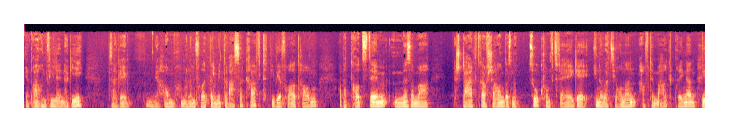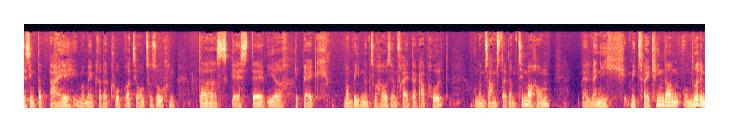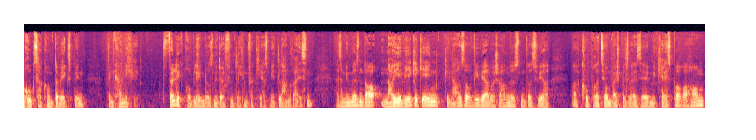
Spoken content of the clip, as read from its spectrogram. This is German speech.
Wir brauchen viel Energie. Ich sage, wir haben einmal einen Vorteil mit der Wasserkraft, die wir vor Ort haben. Aber trotzdem müssen wir stark darauf schauen, dass wir zukunftsfähige Innovationen auf den Markt bringen. Wir sind dabei, im Moment gerade eine Kooperation zu suchen, dass Gäste ihr Gepäck, man bei ihnen zu Hause am Freitag abholt und am Samstag am Zimmer haben. Weil wenn ich mit zwei Kindern und nur dem Rucksack unterwegs bin, dann kann ich völlig problemlos mit öffentlichen Verkehrsmitteln anreisen. Also wir müssen da neue Wege gehen, genauso wie wir aber schauen müssen, dass wir Kooperation beispielsweise mit Käsbohrer haben,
